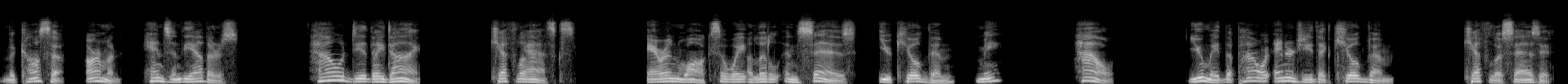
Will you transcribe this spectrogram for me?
Mikasa, Armin, Hannes and the others. How did they die? Kefla asks. Eren walks away a little and says, You killed them, me? How? You made the power energy that killed them. Kefla says it.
